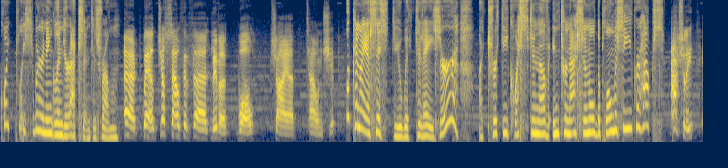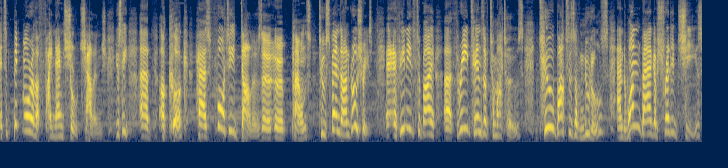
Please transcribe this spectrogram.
quite place where in England your accent is from. Uh, well, just south of uh, Liverwall, Shire Township. What can I assist you with today, sir? A tricky question of international diplomacy, perhaps? Actually, it's a bit more of a financial challenge. You see, uh, a cook has $40 uh, uh, pounds to spend on groceries. If he needs to buy uh, three tins of tomatoes, two boxes of noodles, and one bag of shredded cheese,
